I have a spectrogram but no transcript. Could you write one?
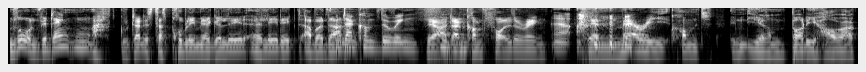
So, und wir denken, ach gut, dann ist das Problem ja erledigt, aber dann, und dann kommt The Ring. ja, dann kommt voll the Ring. Ja. Denn Mary kommt in ihrem Body Horror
